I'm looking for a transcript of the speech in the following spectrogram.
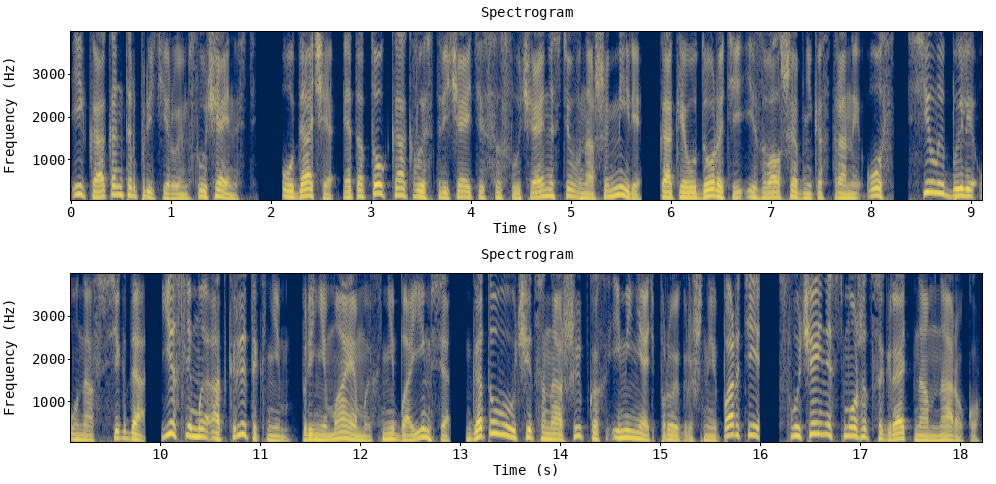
и как интерпретируем случайность. Удача – это то, как вы встречаетесь со случайностью в нашем мире. Как и у Дороти из «Волшебника страны Оз», силы были у нас всегда. Если мы открыты к ним, принимаем их, не боимся, готовы учиться на ошибках и менять проигрышные партии, случайность может сыграть нам на руку.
